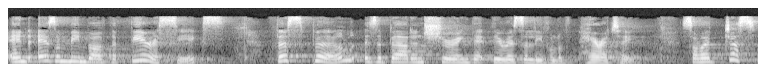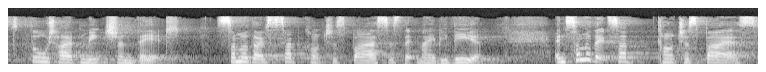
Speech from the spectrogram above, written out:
And as a member of the fairer sex, this bill is about ensuring that there is a level of parity. So I just thought I'd mention that. Some of those subconscious biases that may be there. And some of that subconscious bias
